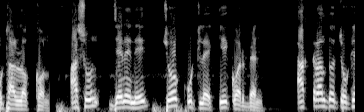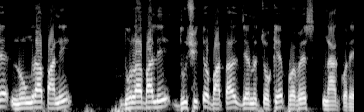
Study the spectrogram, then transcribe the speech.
উঠার লক্ষণ। আসুন জেনে নেই চোখ উঠলে কি করবেন। আক্রান্ত চোখে নোংরা পানি, ধুলাবালি, দূষিত বাতাস যেন চোখে প্রবেশ না করে,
